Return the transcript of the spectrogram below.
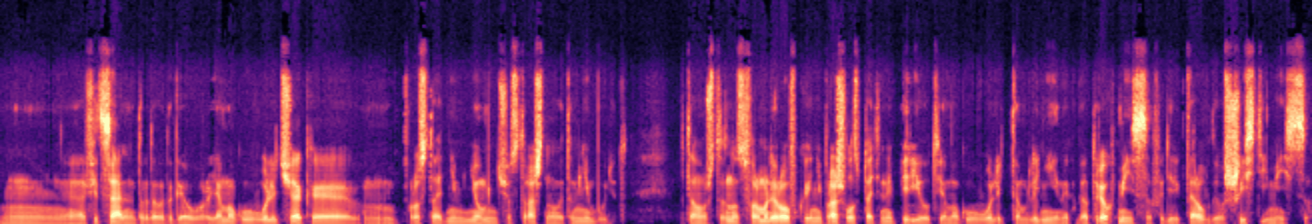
официальный трудовой договор, я могу уволить человека просто одним днем, ничего страшного в этом не будет. Потому что ну, с формулировкой «не прошел испытательный период» я могу уволить там линейных до трех месяцев, а директоров до шести месяцев.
